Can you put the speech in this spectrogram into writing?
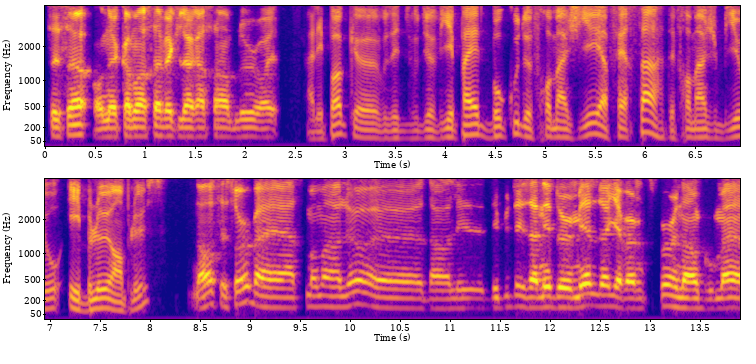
C'est ça. On a commencé avec le rassembleur, oui. À l'époque, vous ne deviez pas être beaucoup de fromagiers à faire ça, des fromages bio et bleus en plus? Non, c'est sûr. Ben, à ce moment-là, euh, dans les débuts des années 2000, il y avait un petit peu un engouement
